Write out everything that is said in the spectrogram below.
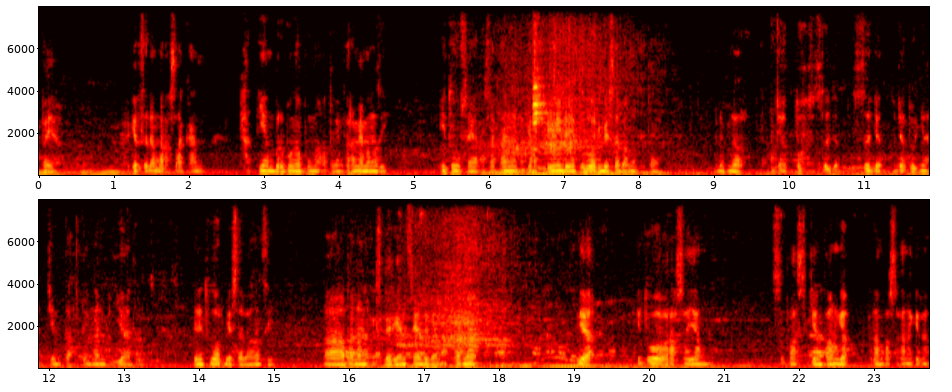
apa ya kita sedang merasakan hati yang berbunga-bunga atau yang karena memang sih itu saya rasakan akhir-akhir ini dan itu luar biasa banget itu benar-benar jatuh sejatuh, sejatuh jatuhnya cinta dengan dia tuh. Dan itu luar biasa banget sih uh, apa nama experience-nya dengan karena ya itu rasa yang setelah sekian tahun nggak pernah merasakan akhirnya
